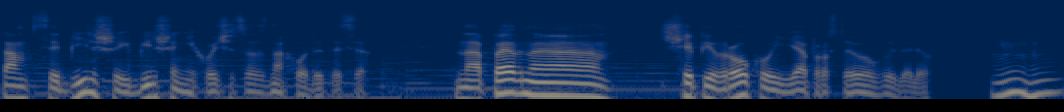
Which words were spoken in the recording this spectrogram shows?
там все більше і більше не хочеться знаходитися. Напевно, ще півроку я просто його видалю. Угу.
